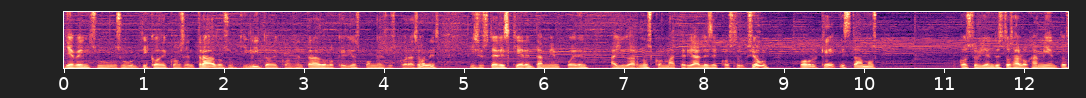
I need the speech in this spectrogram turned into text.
lleven su, su bultico de concentrado, su kilito de concentrado, lo que Dios ponga en sus corazones. Y si ustedes quieren, también pueden ayudarnos con materiales de construcción, porque estamos construyendo estos alojamientos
